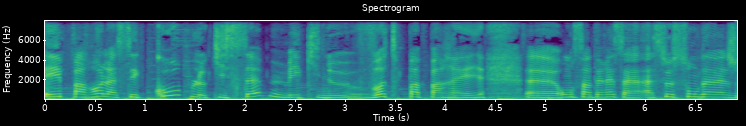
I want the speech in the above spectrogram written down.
Et parole à ces couples qui s'aiment mais qui ne votent pas pareil. Euh, on s'intéresse à, à ce sondage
